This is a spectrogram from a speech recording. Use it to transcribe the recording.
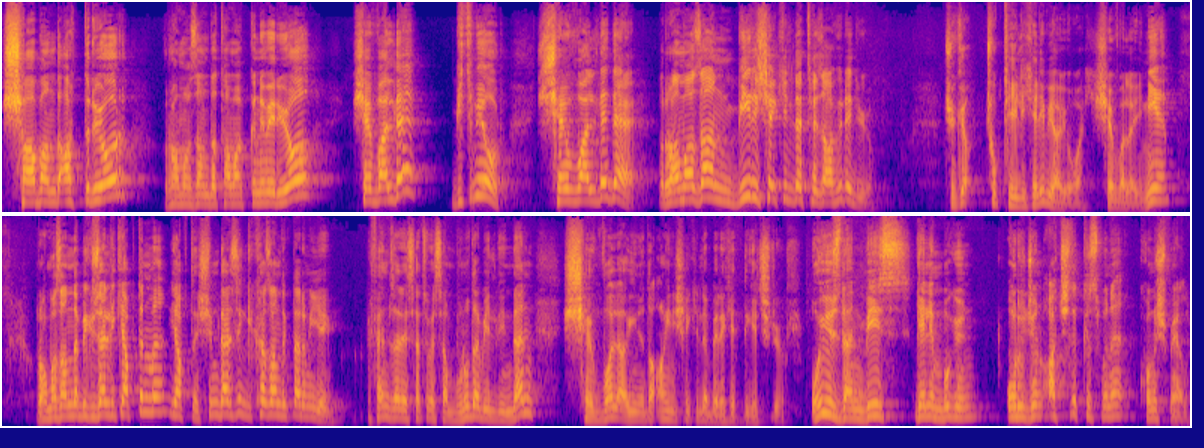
Şaban'da arttırıyor, Ramazan'da tam hakkını veriyor. Şevval'de bitmiyor. Şevval'de de Ramazan bir şekilde tezahür ediyor. Çünkü çok tehlikeli bir ay o ay, Şevval ayı. Niye? Ramazan'da bir güzellik yaptın mı? Yaptın. Şimdi dersin ki kazandıklarımı yiyeyim. Efendimiz Aleyhisselatü Vesselam bunu da bildiğinden Şevval ayını da aynı şekilde bereketli geçiriyor. O yüzden biz gelin bugün orucun açlık kısmını konuşmayalım.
